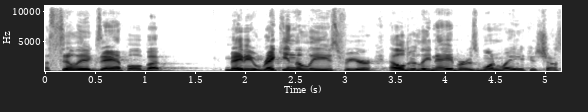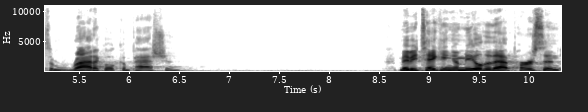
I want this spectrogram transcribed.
a silly example, but maybe raking the leaves for your elderly neighbor is one way you can show some radical compassion. Maybe taking a meal to that person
